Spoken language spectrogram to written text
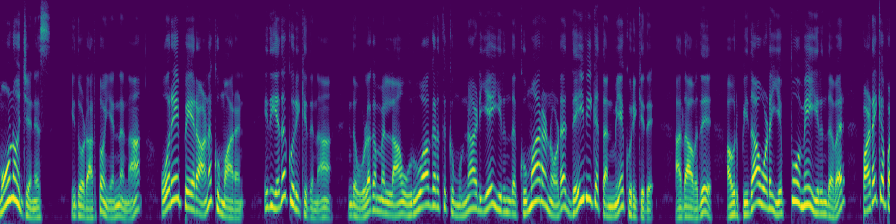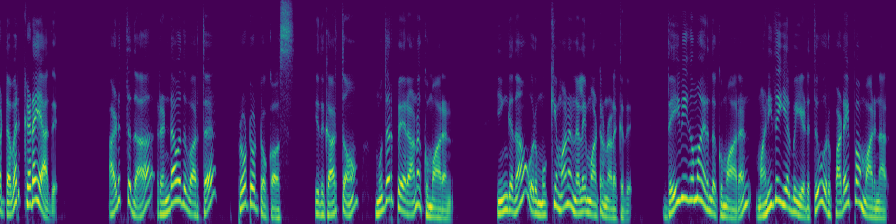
மோனோஜெனஸ். இதோட அர்த்தம் என்னன்னா ஒரே பேரான குமாரன். இது எதை குறிக்குதுன்னா இந்த உலகமெல்லாம் உருவாகிறதுக்கு முன்னாடியே இருந்த குமாரனோட தெய்வீக தன்மையை குறிக்குது. அதாவது அவர் பிதாவோட எப்பவுமே இருந்தவர் படைக்கப்பட்டவர் கிடையாது. அடுத்ததா ரெண்டாவது வார்த்தை புரோட்டோட்டோகாஸ் இதுக்கு அர்த்தம் முதற் பேரான குமாரன். இங்க தான் ஒரு முக்கியமான நிலைமாற்றம் நடக்குது. தெய்வீகமா இருந்த குமாரன் மனித இயல்பை எடுத்து ஒரு படைப்பா மாறினார்.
